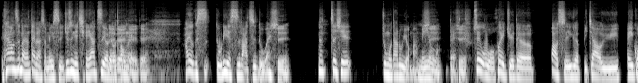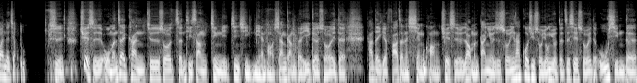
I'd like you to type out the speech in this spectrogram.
你开放资本账代表什么意思？就是你的钱要自由流通，哎，对对，还有个司独立的司法制度，哎，是。那这些中国大陆有吗？没有，对，是。所以我会觉得保持一个比较于悲观的角度。是，确实我们在看，就是说整体上近年近几年哈，香港的一个所谓的它的一个发展的现况，确实让我们担忧是说，因为它过去所拥有的这些所谓的无形的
